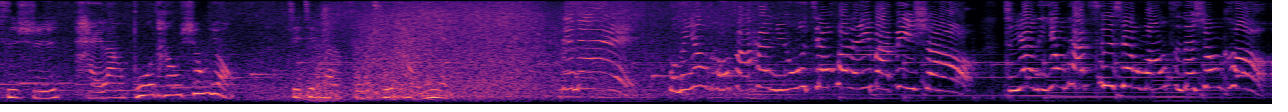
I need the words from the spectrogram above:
此时海浪波涛汹涌，姐姐们浮出海面。妹妹，我们用头发和女巫交换了一把匕首，只要你用它刺向王子的胸口，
